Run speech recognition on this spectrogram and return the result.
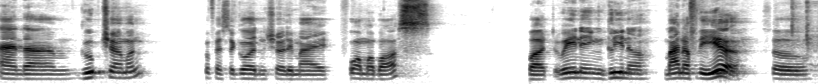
and um, Group Chairman, Professor Gordon Shirley, my former boss, but reigning Gleaner Man of the Year. So.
